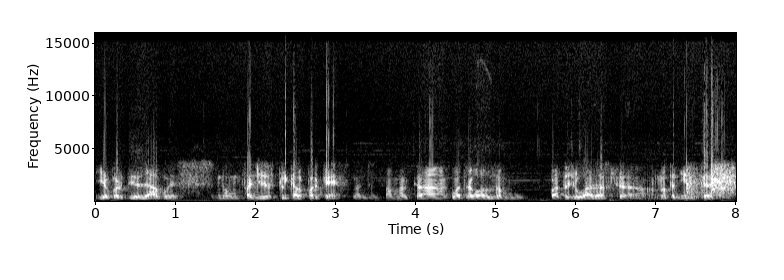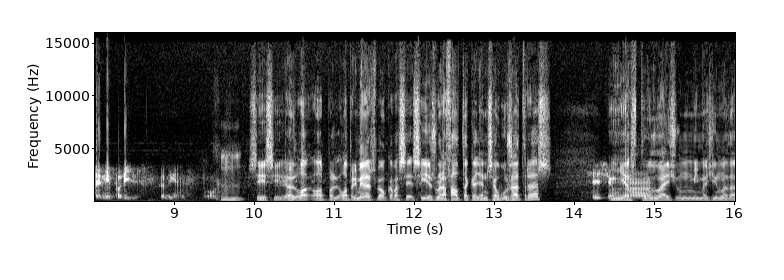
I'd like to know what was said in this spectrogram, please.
i a partir d'allà pues, no em facis explicar el per què, doncs ens van marcar quatre gols amb quatre jugades que no tenien que ser ni perill, que diguem. Mm -hmm. Sí, sí. La, la, la primera es veu que va ser... Sí, és una falta que llanceu vosaltres Sí, sí, i una... es produeix, un, m'imagino, una,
